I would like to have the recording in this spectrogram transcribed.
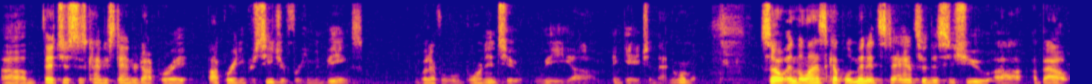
Um, that just is kind of standard operate, operating procedure for human beings whatever we're born into, we uh, engage in that normal. So in the last couple of minutes to answer this issue uh, about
